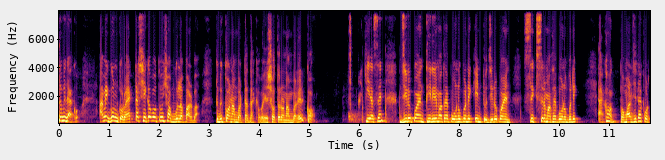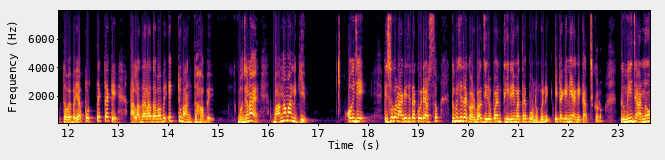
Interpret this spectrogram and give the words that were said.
তুমি দেখো, আমি গুণ করো, একটা শেখাবো, তুমি সবগুলো পারবা। তুমি ক নাম্বারটা দেখাবো এই সতেরো নাম্বারের ক। কি আছে? জিরো পয়েন্ট থ্রির মাথায় পৌনপনিক ইন্টু জিরো পয়েন্ট সিক্সের মাথায় পৌনপনিক। এখন তোমার যেটা করতে হবে ভাইয়া, প্রত্যেকটাকে আলাদা আলাদাভাবে একটু ভাঙতে হবে। বোঝো না? ভাঙা মানে কি? ওই যে কিছুক্ষণ আগে যেটা করে আসছো, তুমি যেটা করবা জিরো পয়েন্ট থ্রি মাথায় পৌনপুনিক এটাকে নিয়ে আগে কাজ করো। তুমি জানো,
